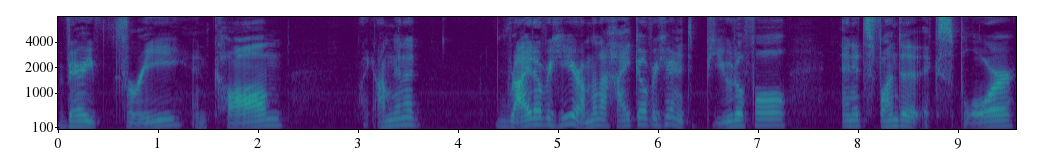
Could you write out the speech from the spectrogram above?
very free and calm. Like I'm gonna ride over here. I'm gonna hike over here, and it's beautiful and it's fun to explore.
